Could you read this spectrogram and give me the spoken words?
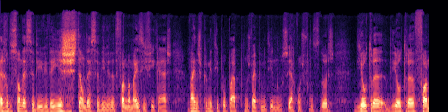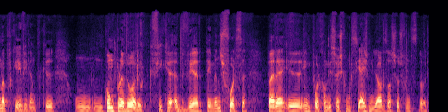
a redução dessa dívida e a gestão dessa dívida de forma mais eficaz vai nos permitir poupar, porque nos vai permitir negociar com os fornecedores de outra, de outra forma, porque é evidente que um, um comprador que fica a dever tem menos força para eh, impor condições comerciais melhores aos seus fornecedores.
